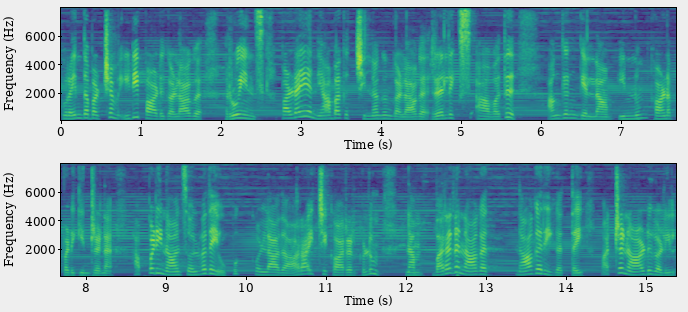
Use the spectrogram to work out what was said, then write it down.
குறைந்தபட்சம் இடிபாடுகளாக ruins பழைய ஞாபக சின்னங்களாக ரெலிக்ஸ் ஆவது அங்கெங்கெல்லாம் இன்னும் காணப்படுகின்றன. அப்படி நான் சொல்வதை ஒப்புக்கொள்ளாத ஆராய்ச்சிக்காரர்களும் நம் பரத நாக நாகரிகத்தை மற்ற நாடுகளில்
